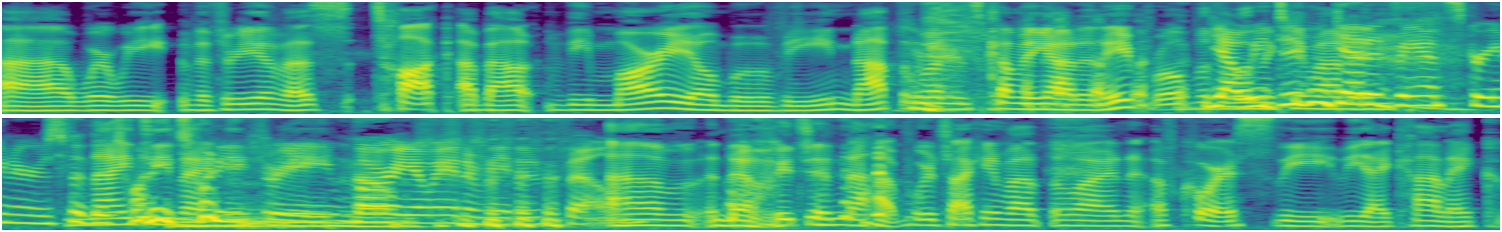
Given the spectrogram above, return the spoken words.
Uh, where we, the three of us, talk about the Mario movie, not the one that's coming out in April, but the Yeah, one we that didn't get advanced screeners for the 1993. 2023 No. Mario animated film. Um, no, we did not. We're talking about the one, of course, the the iconic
